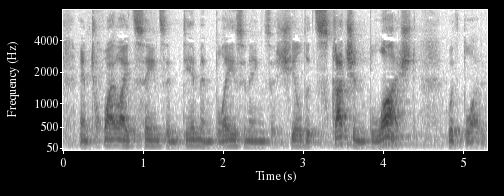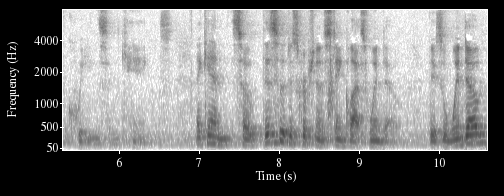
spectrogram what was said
and twilight saints and dim emblazonings, a shielded scutcheon blushed with blood of queens and kings. Again, so this is a description of a stained glass window. There's a window,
